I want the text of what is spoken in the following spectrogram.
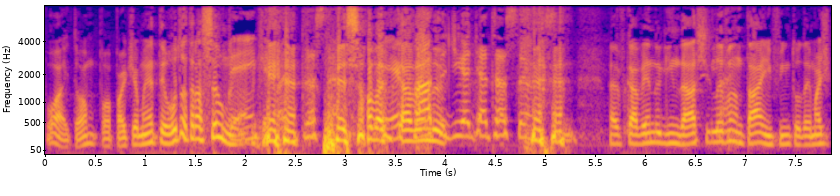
Pô, então a partir de amanhã tem outra atração, né? Tem, tem atração. o pessoal vai é, ficar quatro vendo... dias de atração. vai ficar vendo o guindaste e levantar, enfim, toda a imagem.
